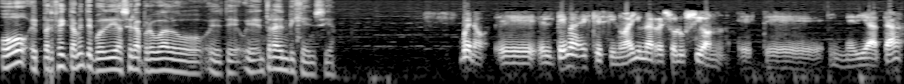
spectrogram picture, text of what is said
o eh, perfectamente podría ser aprobado, este, eh, entrar en vigencia? Bueno, el tema es que si no hay una resolución este, inmediata,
